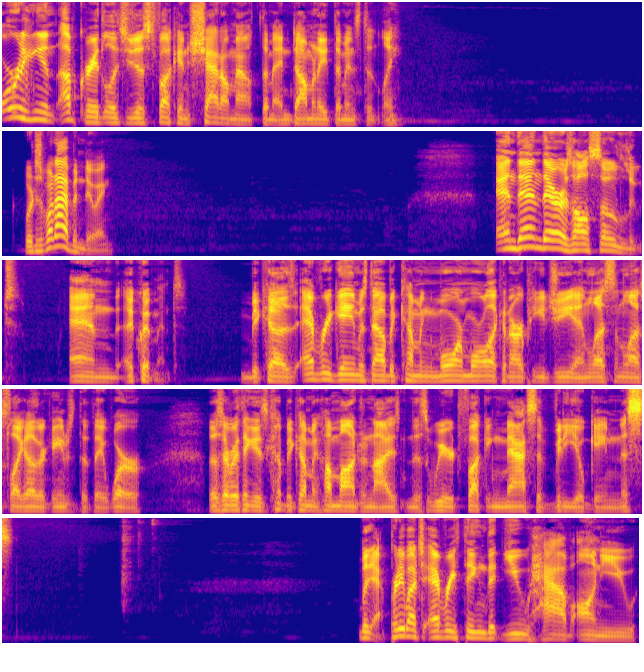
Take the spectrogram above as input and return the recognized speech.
Or you can upgrade that lets you just fucking shadow mount them and dominate them instantly. Which is what I've been doing. And then there is also loot and equipment. Because every game is now becoming more and more like an RPG and less and less like other games that they were. Thus everything is becoming homogenized in this weird fucking massive video gameness. But yeah, pretty much everything that you have on you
